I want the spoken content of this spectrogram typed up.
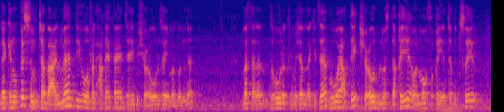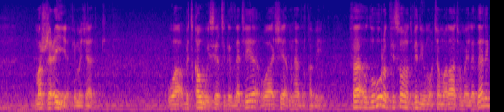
لكن القسم تبع المادي هو في الحقيقة ينتهي بشعور زي ما قلنا. مثلا ظهورك في مجلة كتاب هو يعطيك شعور بالمصداقية والموثوقية. أنت بتصير مرجعية في مجالك وبتقوي سيرتك الذاتية وأشياء من هذا القبيل. فظهورك في صورة فيديو مؤتمرات وما إلى ذلك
